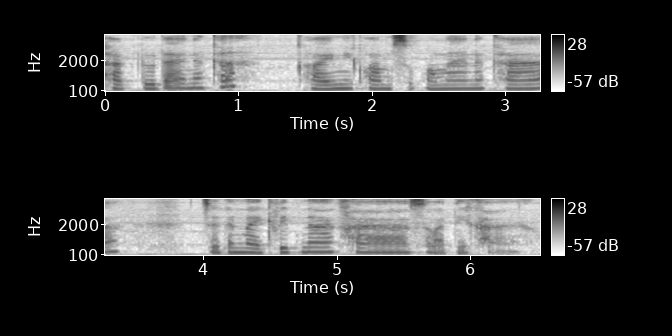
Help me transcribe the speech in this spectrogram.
ถักดูได้นะคะ ขอให้มีความสุขมากๆนะคะ เจอกันใหม่คลิปหน้าค่ะ สวัสดีค่ะ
